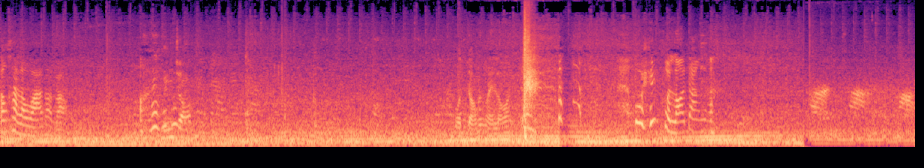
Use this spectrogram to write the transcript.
ต้องคาราวะก่อนเปล่าถึงจอบหมดจอบไม่ไหวร้อน อุ้ยคนล้อดังอะผ่านผ่านผ่าน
